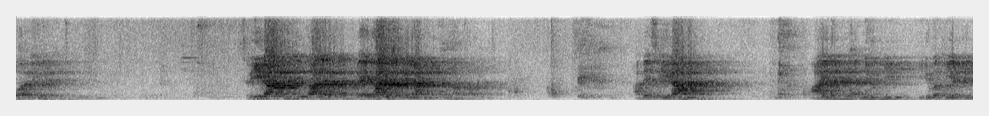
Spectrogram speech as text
എത്തിച്ചിരിക്കുന്നു ശ്രീരാമന്റെ കാലഘട്ട പ്രേതായുധത്തിലാണ് എന്ന് പറയുന്നത് അതേ ശ്രീരാമൻ ആയിരത്തി അഞ്ഞൂറ്റി ഇരുപത്തിയെട്ടിൽ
